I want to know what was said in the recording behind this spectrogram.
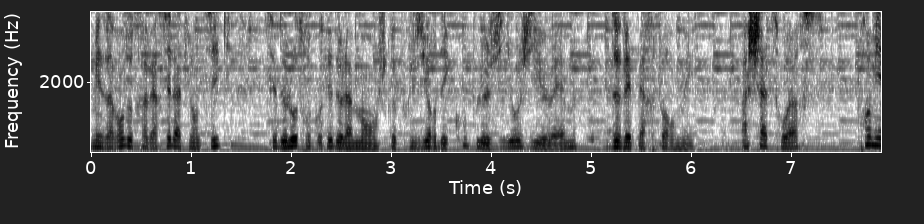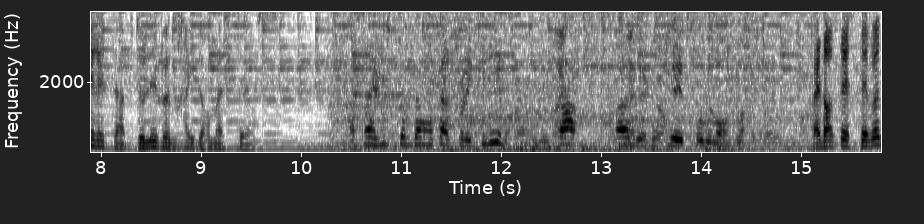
Mais avant de traverser l'Atlantique, c'est de l'autre côté de la Manche que plusieurs des couples JO-JEM devaient performer. À Chatsworth, première étape de l'Event Rider Masters. Après, joue peut-être davantage sur l'équilibre, mais pas, pas le bouclier trop devant. Bah, dans le test event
